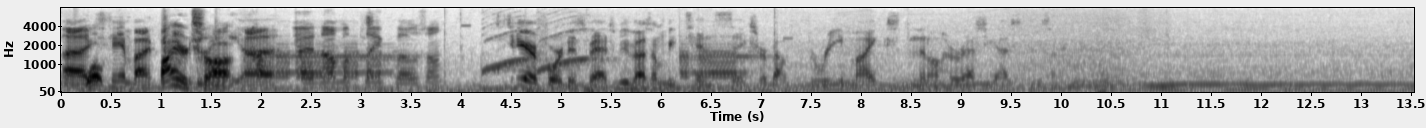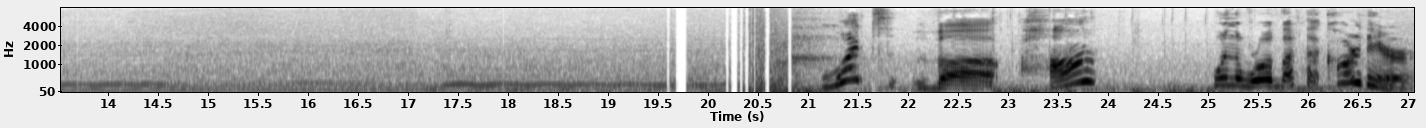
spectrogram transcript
Uh, Well, stand by. fire I'm gonna truck. be, Uh, Yeah, normal plain clothes on. Sierra 4 dispatch. Be advised, I'm gonna be 10-6 for about three mics, and then I'll harass you guys. Be sorry. What the huh? Who in the world left that car there?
